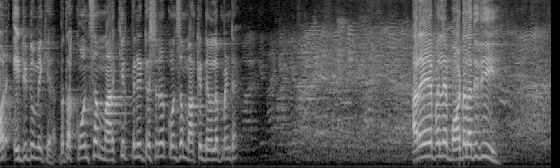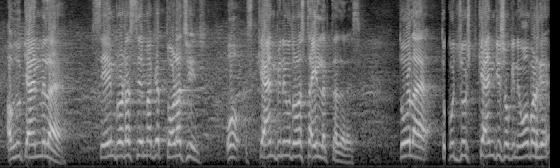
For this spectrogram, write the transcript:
और 82 में क्या? बता कौन सा मार्केट पेनिट्रेशन और कौन सा मार्केट डेवलपमेंट है? अरे, पहले बॉटल आती थी, अब तो कैन में लाया सेम प्रोडक्ट सेम आके थोड़ा चेंज वो कैन पीने को थोड़ा स्टाइल लगता जरा ऐसे तो लाया तो कुछ जो कैन के शौकीन है वो बढ़ गए।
